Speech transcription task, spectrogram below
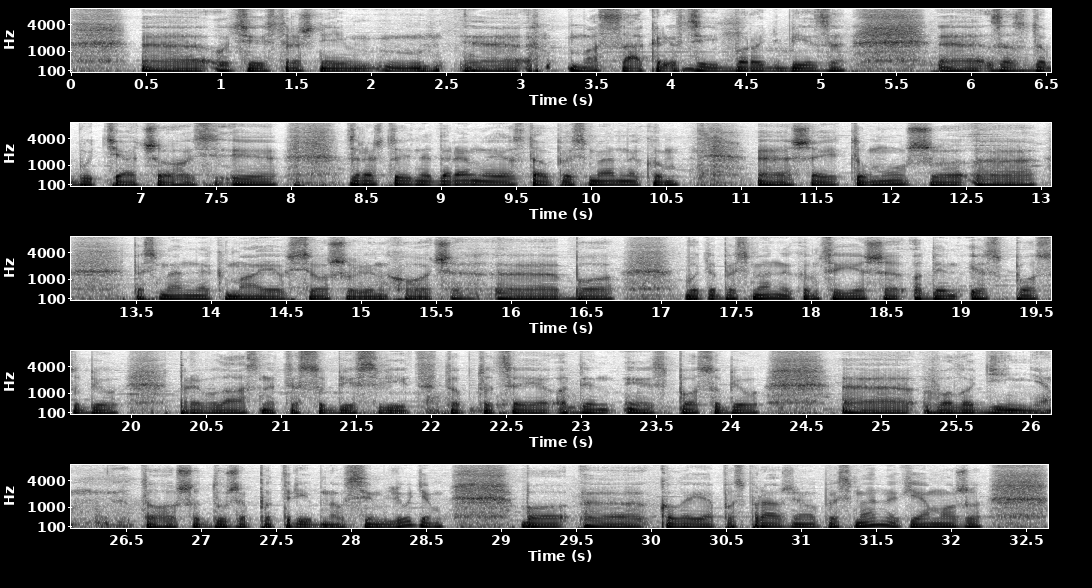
е, у цій страшній е, масакрі, в цій боротьбі за, е, за здобуття чогось. І, зрештою, недаремно я став письменником е, ще й тому, що е, письменник має все, що він хоче. Е, бо бути письменником це є ще один із способів привласнити собі світ. Тобто це є один із способів е, володіння того, що дуже потрібно всім людям. Бо е, коли я по-справжньому письменник, я можу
